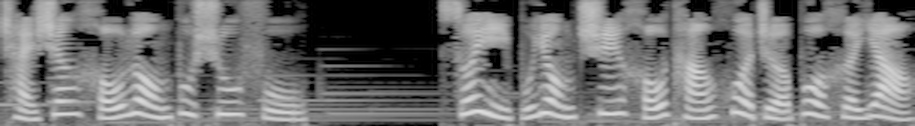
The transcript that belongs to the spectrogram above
产生喉咙不舒服，所以不用吃喉糖或者薄荷药。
